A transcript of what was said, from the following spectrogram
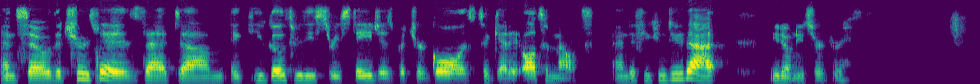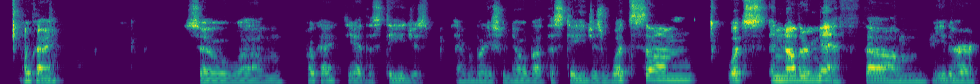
And so the truth is that um, it, you go through these three stages, but your goal is to get it all to melt. And if you can do that, you don't need surgery. Okay. So, um, okay, yeah, the stages. Everybody should know about the stages. What's um, what's another myth, um, either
